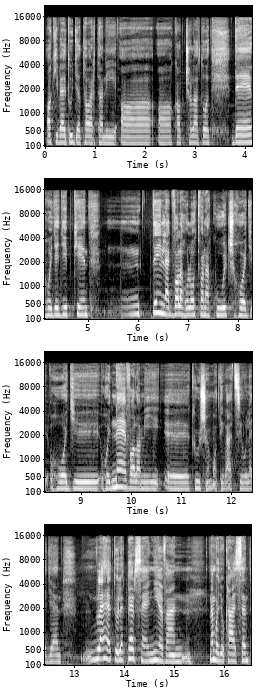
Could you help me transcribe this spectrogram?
akivel tudja tartani a, a kapcsolatot. De hogy egyébként tényleg valahol ott van a kulcs, hogy, hogy, hogy ne valami külső motiváció legyen. Lehetőleg persze nyilván nem vagyok álszent,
